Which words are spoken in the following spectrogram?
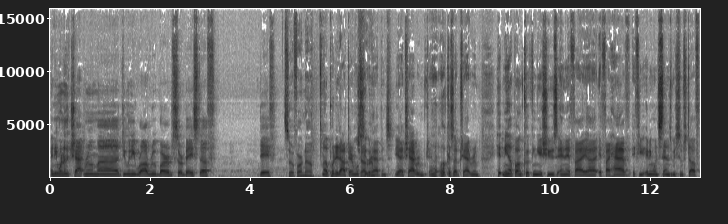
anyone in the chat room uh, do any raw rhubarb sorbet stuff? Dave? So far, no. I'll put it out there and we'll Chat see what happens. Yeah, chat room. Hook us up, chat room. Hit me up on cooking issues, and if I uh, if I have if you anyone sends me some stuff,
